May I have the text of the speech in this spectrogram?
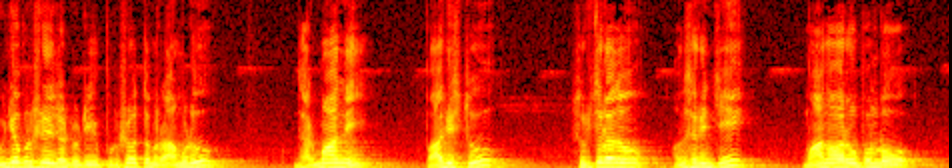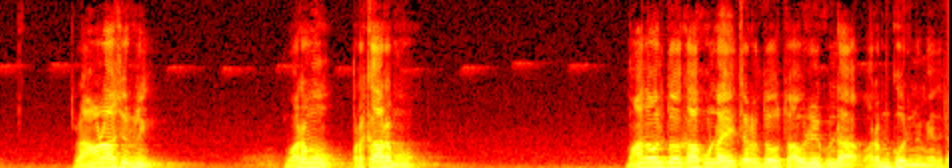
పుణ్యపురుషుడైనటువంటి పురుషోత్తమ రాముడు ధర్మాన్ని పాలిస్తూ శృతులను అనుసరించి మానవ రూపంలో రావణాసురుని వరము ప్రకారము మానవులతో కాకుండా ఇతరులతో చావు లేకుండా వరం కోరిన మీదట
